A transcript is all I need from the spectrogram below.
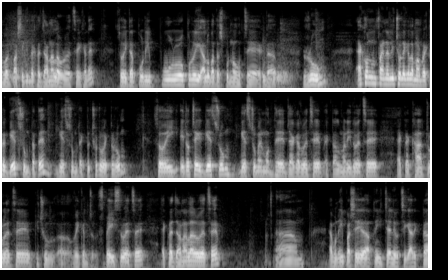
আবার পাশে কিন্তু একটা জানালাও রয়েছে এখানে। সো এটা পুরি পুরোপুরি আলো বাতাসপূর্ণ হচ্ছে একটা রুম এখন ফাইনালি চলে গেলাম আমরা একটা গেস্ট রুমটাতে গেস্ট রুমটা একটু ছোট একটা রুম সো এই, এটা হচ্ছে গেস্ট রুম গেস্ট রুমের মধ্যে জায়গা রয়েছে, একটা আলমারি রয়েছে, একটা খাট রয়েছে, কিছু ভেকেন্ট স্পেস রয়েছে, একটা জানালা রয়েছে। এবং এই পাশে আপনি চাইলে হচ্ছে গিয়ে আরেকটা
